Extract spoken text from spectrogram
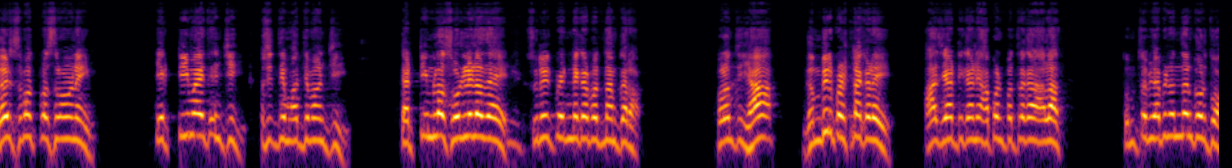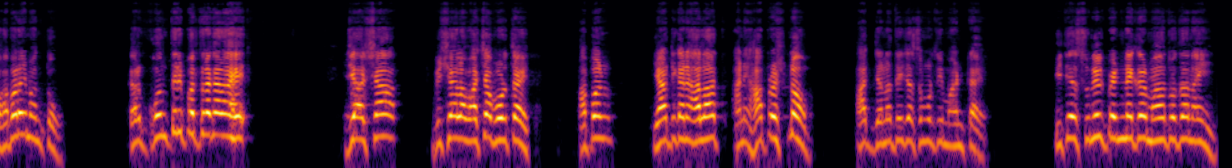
गैरसमज पसरवू नये एक टीम आहे त्यांची प्रसिद्धी माध्यमांची. त्या टीमला सोडलेलंच आहे. सुनील पेडणेकर बदनाम करा. परंतु ह्या गंभीर प्रश्नाकडे आज या ठिकाणी आपण पत्रकार आलात. तुमचं मी अभिनंदन करतो. आभारही मानतो. कारण कोणतरी पत्रकार आहेत जे अशा विषयाला वाचा फोडतायत. आपण या ठिकाणी आलात आणि हा प्रश्न आज जनतेच्या समोर ती मांडताय. इथे सुनील पेडणेकर महत्त्वाचा नाही.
